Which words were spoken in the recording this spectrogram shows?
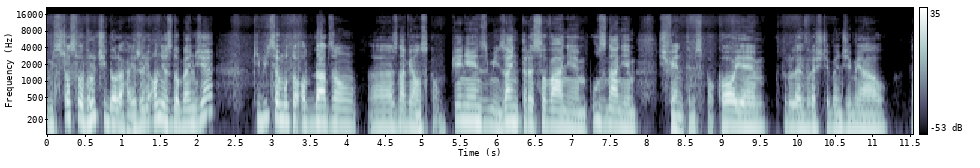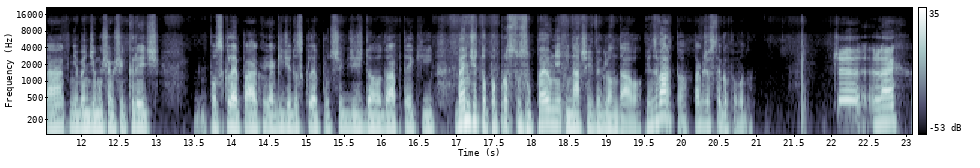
Mistrzostwo wróci do Lecha. Jeżeli on je zdobędzie, kibice mu to oddadzą e, z nawiązką. Pieniędzmi, zainteresowaniem, uznaniem, świętym spokojem, który Lech wreszcie będzie miał, tak? Nie będzie musiał się kryć po sklepach, jak idzie do sklepu, czy gdzieś do, do apteki. Będzie to po prostu zupełnie inaczej wyglądało. Więc warto, także z tego powodu. Czy Lech,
